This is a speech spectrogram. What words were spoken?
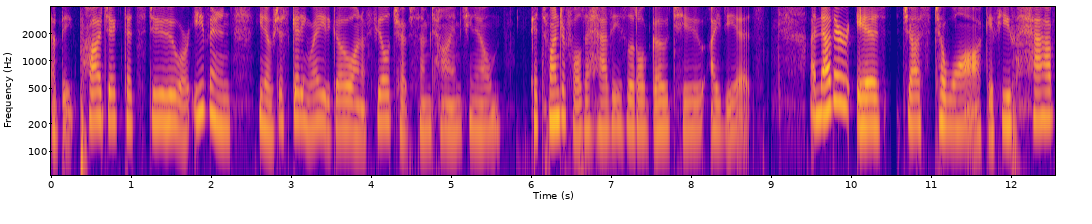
a big project that's due, or even, you know, just getting ready to go on a field trip sometimes, you know it's wonderful to have these little go to ideas. Another is just to walk. If you have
